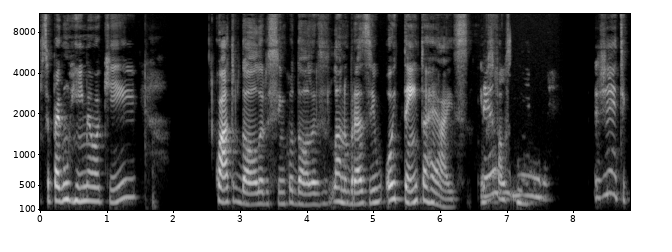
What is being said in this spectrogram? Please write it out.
você pega um rímel aqui, 4 dólares, 5 dólares. Lá no Brasil, 80 reais. E você Deus fala assim, gente,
